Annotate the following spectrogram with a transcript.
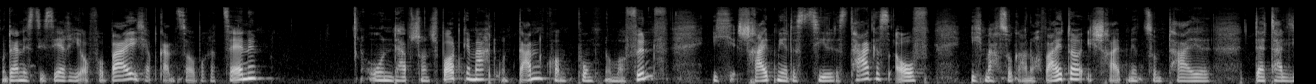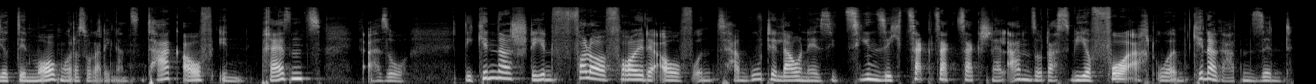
und dann ist die Serie auch vorbei. Ich habe ganz saubere Zähne und habe schon Sport gemacht. Und dann kommt Punkt Nummer 5. Ich schreibe mir das Ziel des Tages auf. Ich mache sogar noch weiter. Ich schreibe mir zum Teil detailliert den Morgen oder sogar den ganzen Tag auf in Präsens. Also die Kinder stehen voller Freude auf und haben gute Laune. Sie ziehen sich zack, zack, zack schnell an, sodass wir vor 8 Uhr im Kindergarten sind.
